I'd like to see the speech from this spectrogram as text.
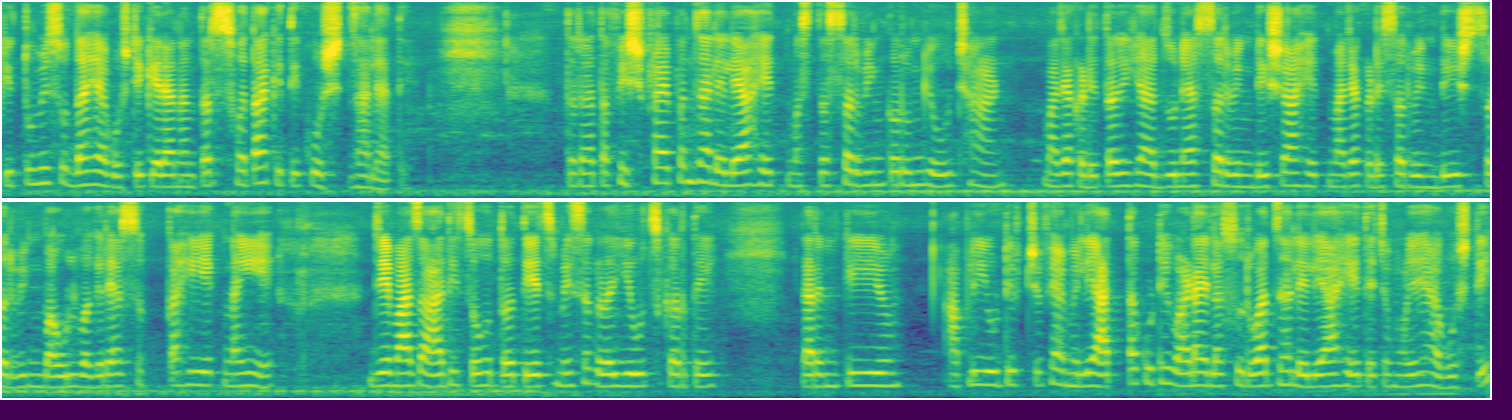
की तुम्हीसुद्धा ह्या गोष्टी केल्यानंतर स्वतः किती खुश झाल्या ते. तर आता फिश फ्राय पण झालेले आहेत. मस्त सर्विंग करून घेऊ छान. माझ्याकडे तर ह्या जुन्या सर्विंग डिश आहेत. माझ्याकडे सर्विंग डिश सर्विंग बाऊल वगैरे असं काही एक नाही आहे जे माझं आधीचं होतं तेच मी सगळं यूज करते. कारण की आपली यूट्यूबची फॅमिली आत्ता कुठे वाढायला सुरुवात झालेली आहे त्याच्यामुळे ह्या गोष्टी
